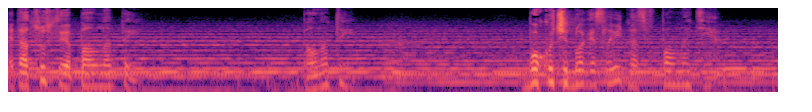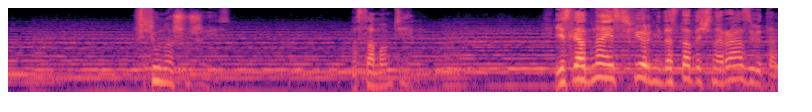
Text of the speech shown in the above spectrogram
это отсутствие полноты. Полноты. Бог хочет благословить нас в полноте. Всю нашу жизнь. На самом деле. Если одна из сфер недостаточно развита,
